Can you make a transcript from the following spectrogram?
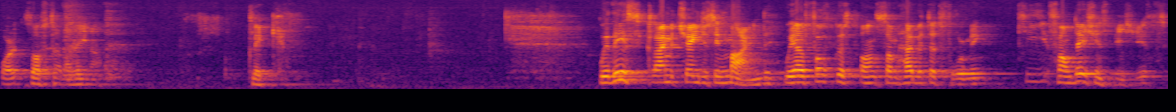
or Zostera marina. Click. With these climate changes in mind, we have focused on some habitat-forming key foundation species,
